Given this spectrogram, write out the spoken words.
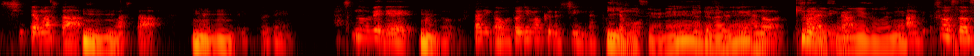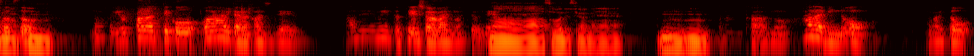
知ってました、うんうん見ました、うんうん。えっとね橋の上で、うんあの二人が踊りまくるシーンがとてもいいですよね。いいですよね。ああ。の綺麗ですよね、映像がね。そうそうそうそう、んなんか酔っ払ってこうわーみたいな感じであれ見るとテンション上がりますよね。なんああ、そうですよね。うんかあの花火の割と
